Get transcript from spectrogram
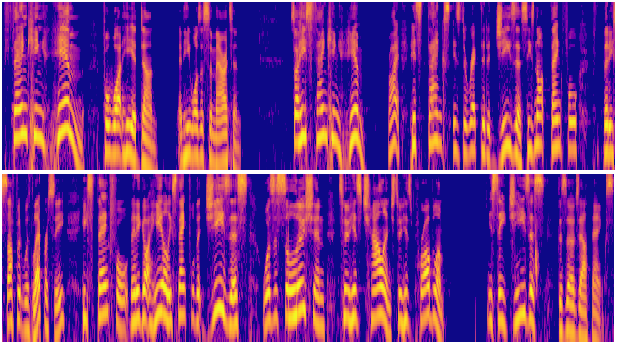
thanking him for what he had done. And he was a Samaritan. So he's thanking him right? His thanks is directed at Jesus. He's not thankful that he suffered with leprosy. He's thankful that he got healed. He's thankful that Jesus was a solution to his challenge, to his problem. You see, Jesus deserves our thanks.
